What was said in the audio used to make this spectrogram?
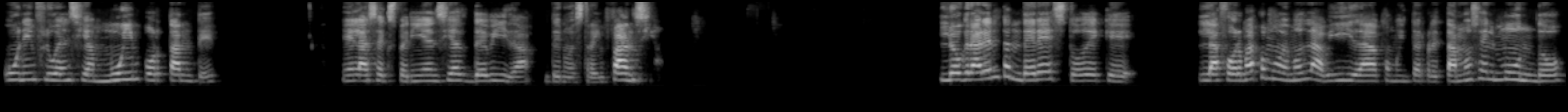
una influencia muy importante en las experiencias de vida de nuestra infancia. Lograr entender esto de que la forma como vemos la vida, como interpretamos el mundo,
